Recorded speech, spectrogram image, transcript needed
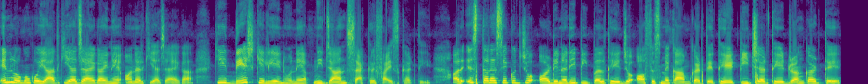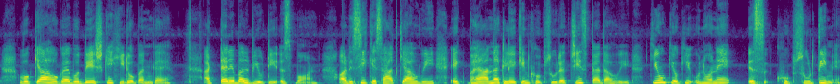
इन लोगों को याद किया जाएगा, इन्हें ऑनर किया जाएगा कि देश के लिए इन्होंने अपनी जान सेक्रीफाइस कर दी। और इस तरह से कुछ जो ऑर्डिनरी पीपल थे, जो ऑफ़िस में काम करते थे टीचर थे ड्रंकर्ड थे, वो क्या हो गए? वो देश के हीरो बन गए। A terrible beauty is born और इसी के साथ क्या हुई? एक भयानक लेकिन खूबसूरत चीज़ पैदा हुई। क्यों? क्योंकि उन्होंने इस खूबसूरती में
